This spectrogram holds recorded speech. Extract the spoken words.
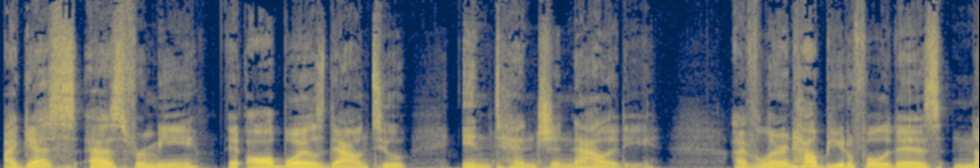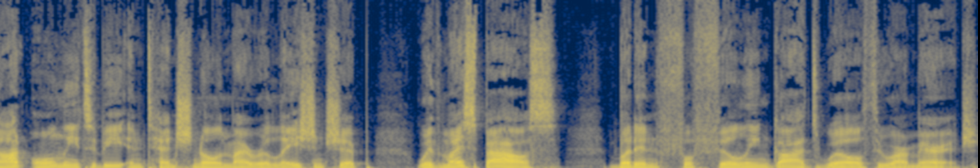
I guess as for me, it all boils down to intentionality. I've learned how beautiful it is not only to be intentional in my relationship with my spouse, but in fulfilling God's will through our marriage.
